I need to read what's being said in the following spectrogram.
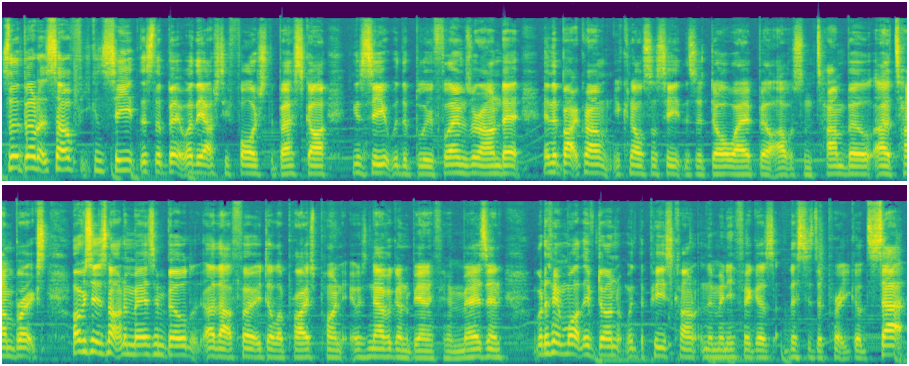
So the build itself, you can see there's the bit where they actually forged the Beskar. You can see it with the blue flames around it. In the background, you can also see there's a doorway built out with some tan, uh, tan bricks. Obviously, it's not an amazing build at that $30 price point. It was never going to be anything amazing. But I think what they've done with the piece count and the minifigures, this is a pretty good set.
